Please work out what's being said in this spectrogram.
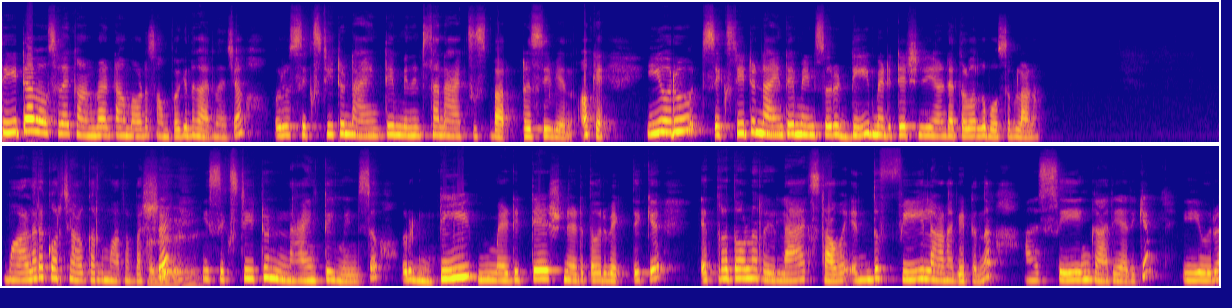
തീറ്റ വേവ്സിലേക്ക് കൺവേർട്ട് ആകുമ്പോൾ അവിടെ സംഭവിക്കുന്ന കാര്യം എന്ന് വെച്ചാൽ ഒരു സിക്സ്റ്റി ടു നയന്റി മിനിറ്റ്സ് ആണ് ആക്സസ് ബർ റിസീവ് ചെയ്യുന്നത്. ഓക്കെ ഈ ഒരു സിക്സ്റ്റി ടു നയന്റി മിനിറ്റ്സ് ഒരു ഡീപ് മെഡിറ്റേഷൻ ചെയ്യാണ്ട് എത്ര പേർക്ക് പോസിബിൾ ആണ്? വളരെ കുറച്ച് ആൾക്കാർക്ക് മാത്രം. പക്ഷേ. ഈ സിക്സ്റ്റി ടു നയന്റി മിനിറ്റ്സ് ഒരു ഡീപ് മെഡിറ്റേഷൻ എടുത്ത ഒരു വ്യക്തിക്ക് എത്രത്തോളം റിലാക്സ്ഡ് ആവുക എന്ത് ഫീലാണ് കിട്ടുന്നത് അത് സെയിം കാര്യമായിരിക്കും ഈ ഒരു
